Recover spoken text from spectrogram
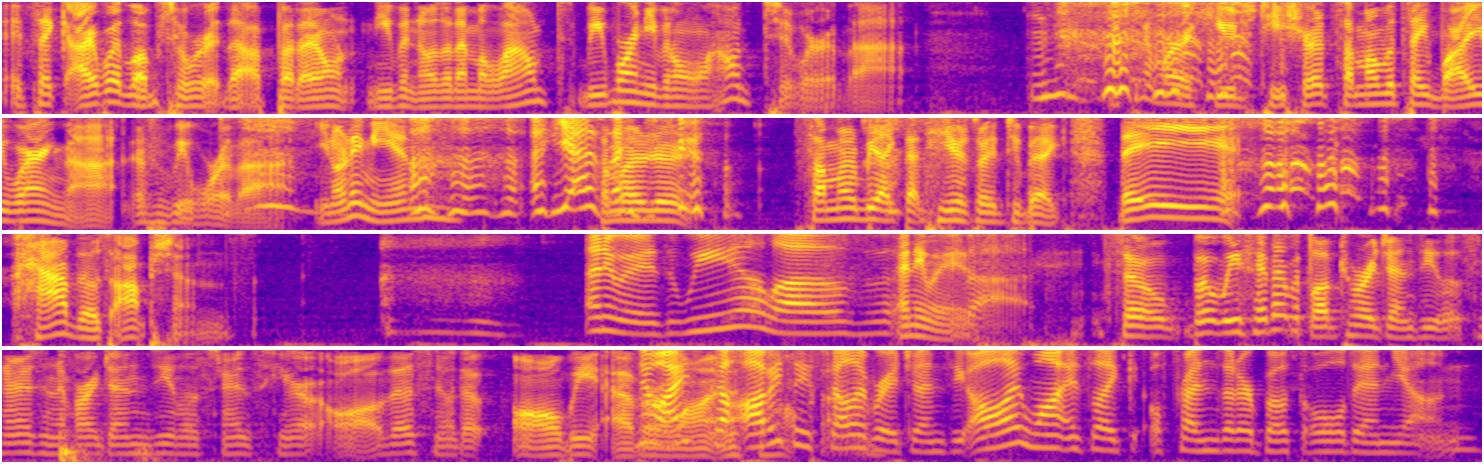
it's like I would love to wear that, but I don't even know that I'm allowed. To, we weren't even allowed to wear that. You can wear a huge T-shirt. Someone would say, "Why are you wearing that?" If we wore that, you know what I mean? yes, Someone I do." would, someone would be like, "That T-shirt's way too big." They have those options. Anyways, we love. Anyways, that. so but we say that with love to our Gen Z listeners, and if our Gen Z listeners hear all of this, know that all we ever no, I ce- obviously celebrate Gen Z. All I want is like friends that are both old and young.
